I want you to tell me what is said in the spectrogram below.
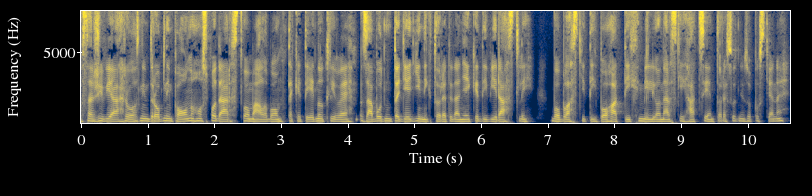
sa živia rôznym drobným polnohospodárstvom alebo také tie jednotlivé zabudnuté dediny, ktoré teda niekedy vyrastli v oblasti tých bohatých milionárskych hacien, ktoré sú dnes opustené.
